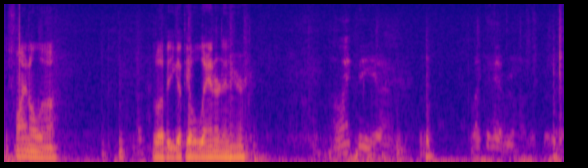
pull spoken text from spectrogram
The final, uh, I love it. You got the old lantern in here. I like the uh, I like the headroom on this.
